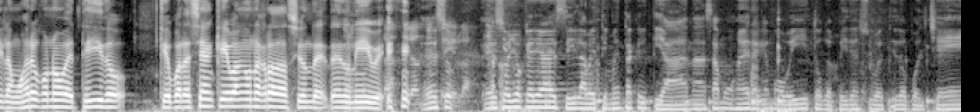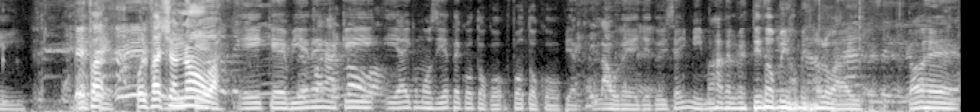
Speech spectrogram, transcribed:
y las mujeres con unos vestidos que parecían que iban a una graduación de, de Unive. Eso, eso yo quería decir, la vestimenta cristiana, esas mujeres que hemos visto que piden su vestido por chain. Por, fa- por y Fashion Nova. Y que vienen aquí y hay como siete fotoco- fotocopias al lado de ella. Y tú dices, ay, mi madre, el vestido mío, míralo ahí. Entonces,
